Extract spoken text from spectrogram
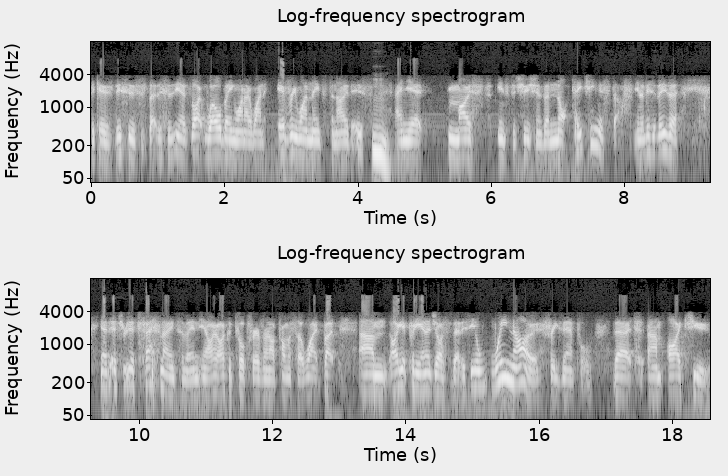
because this is this is you know it's like well-being 101. Everyone needs to know this, and yet most institutions are not teaching this stuff. You know, these, these are, you know, it's it's fascinating to me. And, you know, I, I could talk forever, and I promise I won't. But um, I get pretty energized about this. You know, we know, for example, that um, IQ,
